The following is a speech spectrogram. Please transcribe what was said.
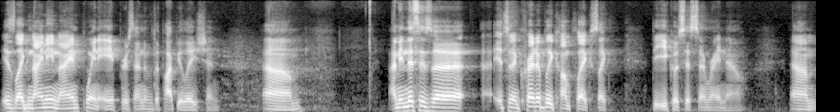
Is like 99.8% of the population. Um, I mean, this is a, it's an incredibly complex, like, the ecosystem right now. Um,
